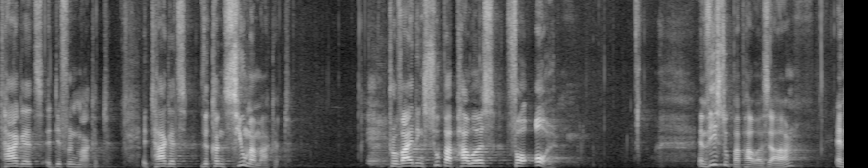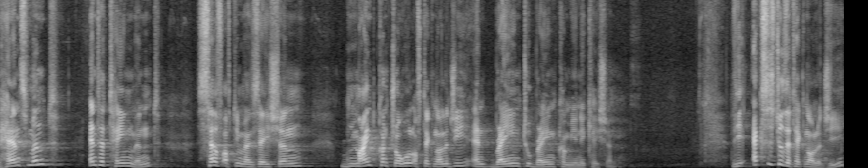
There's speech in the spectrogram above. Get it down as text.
targets a different market. It targets the consumer market, providing superpowers for all. And these superpowers are enhancement, entertainment, self optimization, mind control of technology, and brain to brain communication. The access to the technology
